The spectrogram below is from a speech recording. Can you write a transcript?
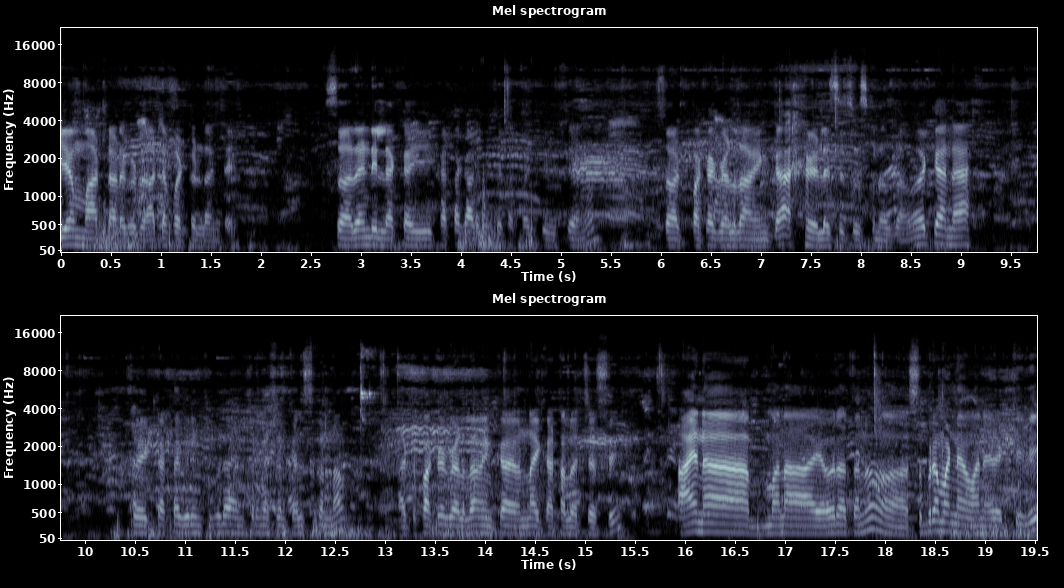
ఏం మాట్లాడకూడదు. అడ్డపట్టుళ్ళు అంటే. సో అదండి లెక్క ఈ కట్టకాడు వచ్చేటప్పటికి విషయాను సో అటు పక్కకు వెళదాం ఇంకా వెళ్ళేసి చూసుకుని వద్దాం. ఓకేనా సో ఈ కట్ట గురించి కూడా ఇన్ఫర్మేషన్ తెలుసుకున్నాం. అటు పక్కకు వెళదాం ఇంకా ఉన్నాయి కట్టలు వచ్చేసి. ఆయన మన ఎవరతను సుబ్రహ్మణ్యం అనే వ్యక్తివి.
